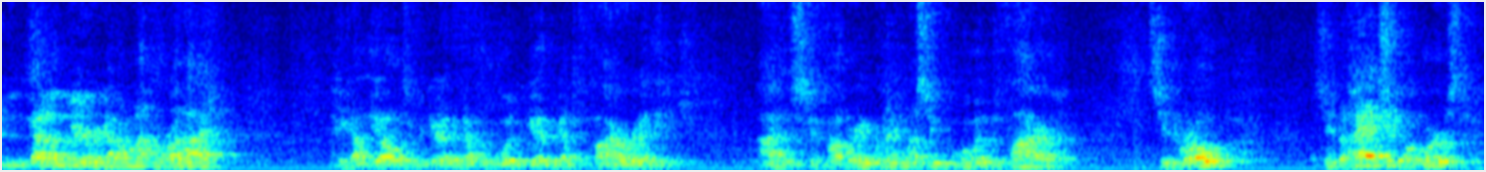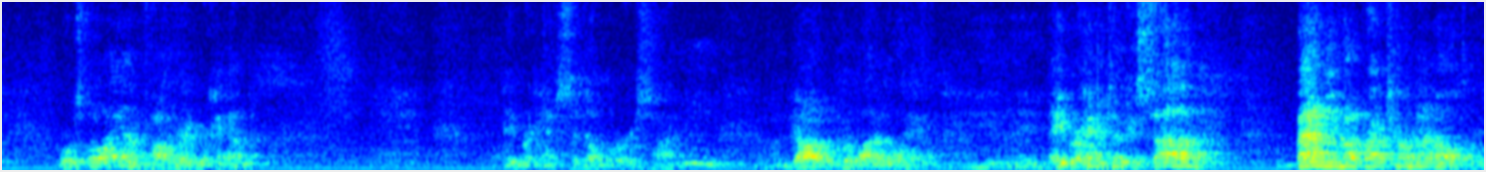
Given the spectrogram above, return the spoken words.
He got up here, got on Mount Moriah. He got the altar together, got the wood together, got the fire ready. I said, Father Abraham, I see the wood, the fire, I see the rope, I see the hatchet, but where's, where's the lamb, Father Abraham? Abraham said, don't worry, son. God will provide a lamb. Abraham took his son, bound him up right there on that altar.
